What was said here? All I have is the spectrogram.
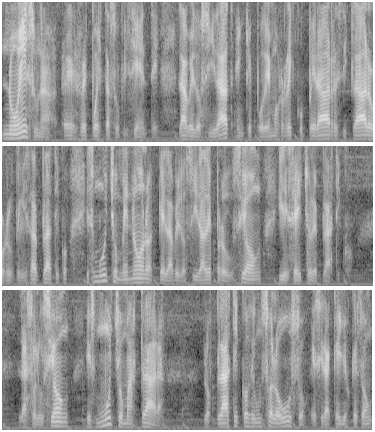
no es una eh, respuesta suficiente. La velocidad en que podemos recuperar, reciclar o reutilizar plástico es mucho menor que la velocidad de producción y desecho de plástico. La solución es mucho más clara. Los plásticos de un solo uso, es decir, aquellos que son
